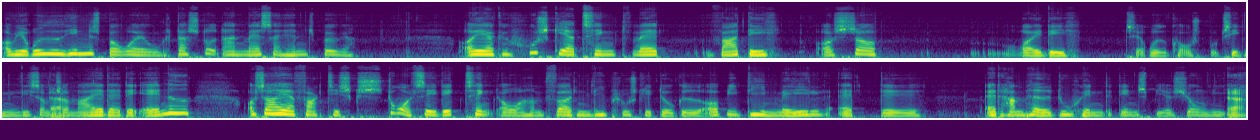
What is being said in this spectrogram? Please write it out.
og vi ryddede hendes bogreol, der stod der en masse af hans bøger. Og jeg kan huske, at jeg tænkte, hvad var det? Og så røg det til Røde Korsbutikken, ligesom ja. så meget af det andet. Og så har jeg faktisk stort set ikke tænkt over ham, før den lige pludselig dukkede op i din mail, at, øh, at ham havde du hentet inspiration i. Ja.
